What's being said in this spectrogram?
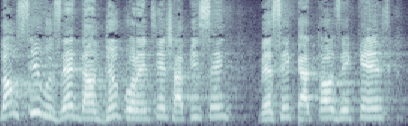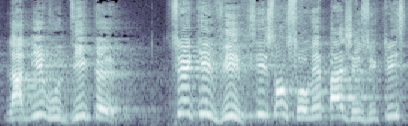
donc si vous êtes dans 2 Corinthiens chapitre 5 verset 14 et 15 la Bible vous dit que ceux qui vivent s'ils sont sauvés par Jésus-Christ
